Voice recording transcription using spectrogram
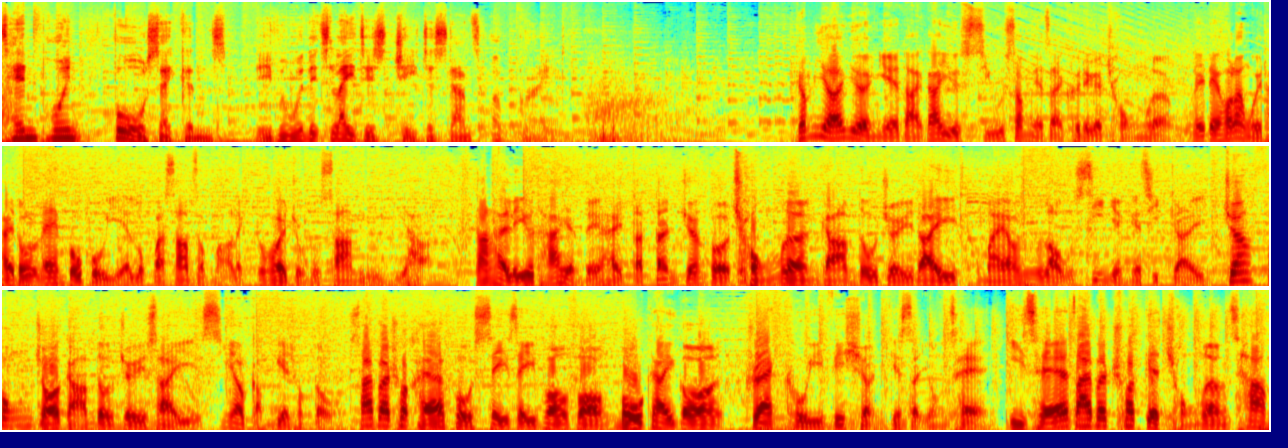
10.4 seconds, even with its latest Cheetah stance upgrade. 咁有一样嘢大家要小心嘅就系佢哋嘅重量，你哋可能会睇到 Lambo 部嘢六百三十马力都可以做到三秒以下。 但係你要睇下人哋係特登將個重量減到最低，同埋有流線型嘅設計，將風阻減到最細，先有咁嘅速度。Cybertruck 係一部四四方方冇計過 drag coefficient 嘅實用車，而且 Cybertruck 嘅重量差唔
